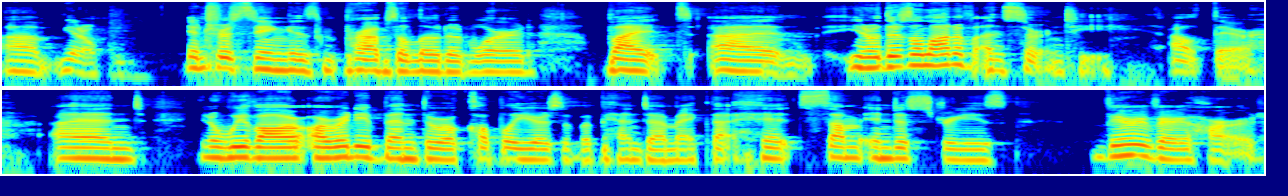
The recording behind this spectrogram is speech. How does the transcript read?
Um, you know, interesting is perhaps a loaded word, but uh, you know, there's a lot of uncertainty out there, and you know, we've already been through a couple years of a pandemic that hit some industries very, very hard.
